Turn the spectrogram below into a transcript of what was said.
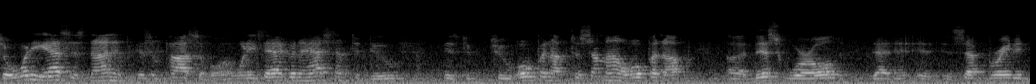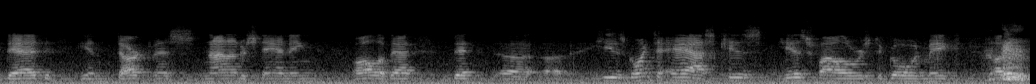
So what he asks is not is impossible, and what he's going to ask them to do is to, to open up, to somehow open up uh, this world that is separated, dead, in darkness, non-understanding, all of that. That uh, uh, he is going to ask his his followers to go and make other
